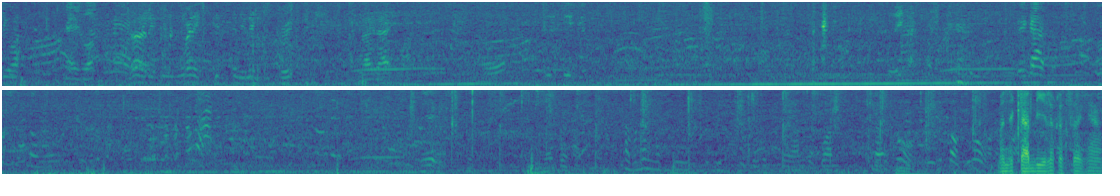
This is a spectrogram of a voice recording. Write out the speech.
ดีวะใช่วะเออนี่ไม่ได้กินอันนี้เลยเฮ้ยได้ได้สวยนะเฮ้ยกัน บรรยากาศดีแล้วก็สวยงาม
